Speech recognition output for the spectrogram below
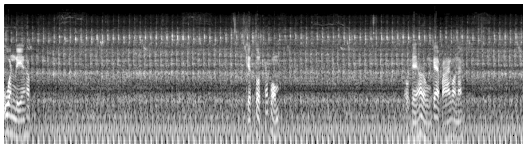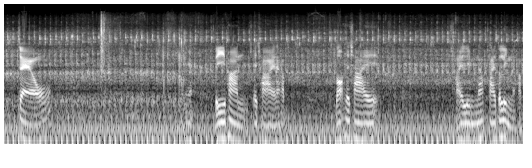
อ้วนดีนะครับ เก็บสดครับผม โอเคครับเดี๋ยวผมแก้ปลาก่อนนะ แจ๋วเนี่ยตีผ่านชายชายนะครับเลาะชายชายชายริมนะชายตะลิ่งนะครับ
